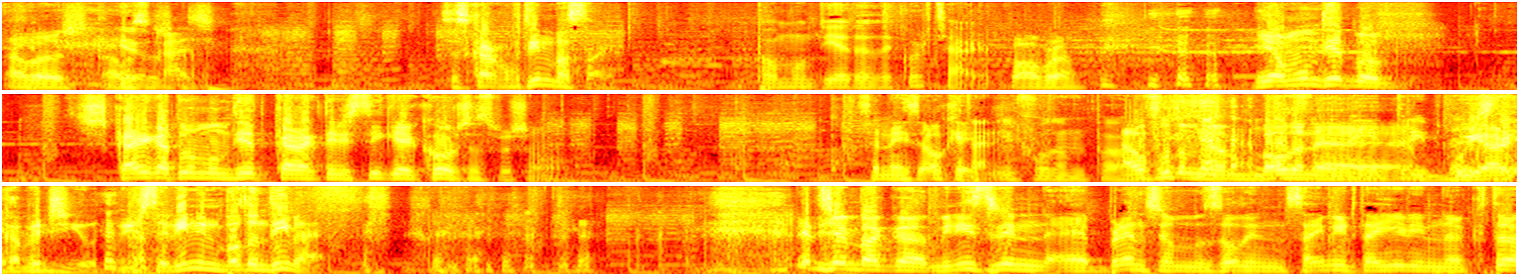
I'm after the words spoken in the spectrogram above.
Apo është, apo jo, është. Se s'ka kuptim pastaj. Po mund të jetë edhe korçare. Po, po. Jo, mund të jetë po Ç'karikaturë mund të jetë karakteristike e Korçës për shembull. Se ne ishte, okay. Tani u futëm po. A u futëm në botën e Bujar Kapexhiut. Mirë se vini në botën time. Le të dëgjojmë pak uh, ministrin e Brendshëm Zotin Saimir Tahiri në këtë.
